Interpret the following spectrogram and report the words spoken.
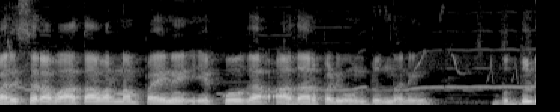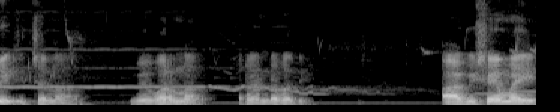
పరిసర వాతావరణంపైనే ఎక్కువగా ఆధారపడి ఉంటుందని బుద్ధుడి ఇచ్చిన వివరణ రెండవది. ఆ విషయమై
